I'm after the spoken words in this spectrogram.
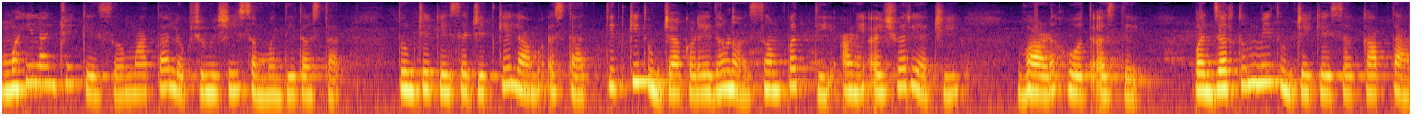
महिलांचे केस माता लक्ष्मीशी संबंधित असतात. तुमचे केस जितके लांब असतात तितकी तुमच्याकडे धन संपत्ती आणि ऐश्वर्याची वाढ होत असते. पण जर तुम्ही तुमचे केस कापता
